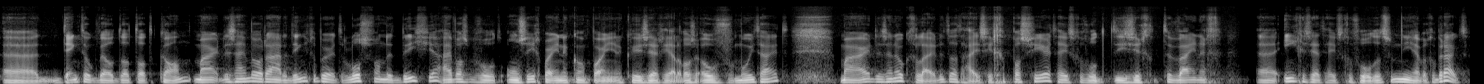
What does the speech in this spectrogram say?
Eh, denkt ook wel dat dat kan. Maar er zijn wel rare dingen gebeurd. Los van dit briefje. Hij was bijvoorbeeld onzichtbaar in de campagne. Dan kun je zeggen, ja, dat was oververmoeidheid. Maar er zijn ook geluiden dat hij zich gepasseerd heeft gevoeld. Dat hij zich te weinig eh, ingezet heeft gevoeld dat ze hem niet hebben gebruikt.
